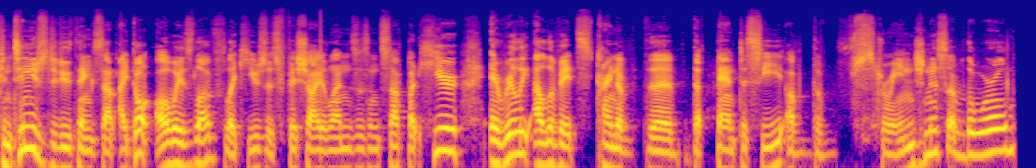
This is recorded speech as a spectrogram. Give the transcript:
continues to do things that I don't always love, like he uses fisheye lenses and stuff. But here, it really elevates kind of the the fantasy of the strangeness of the world,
